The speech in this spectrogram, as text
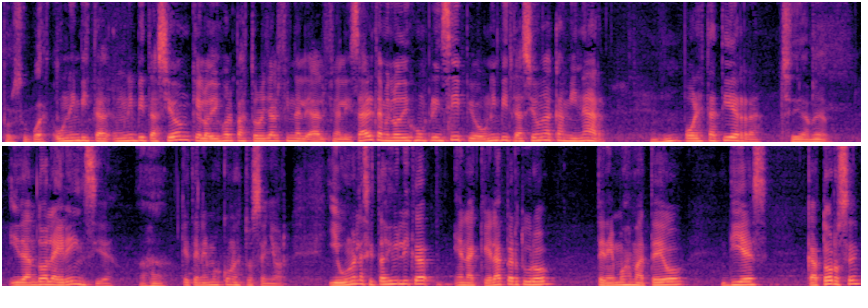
por supuesto. Una, invita- una invitación que lo dijo el pastor ya al, final, al finalizar y también lo dijo un principio, una invitación a caminar por esta tierra Sí, amén. y dando la herencia Ajá. que tenemos con nuestro Señor. Y una de las citas bíblicas en la que él aperturó, tenemos a Mateo 10, 14,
